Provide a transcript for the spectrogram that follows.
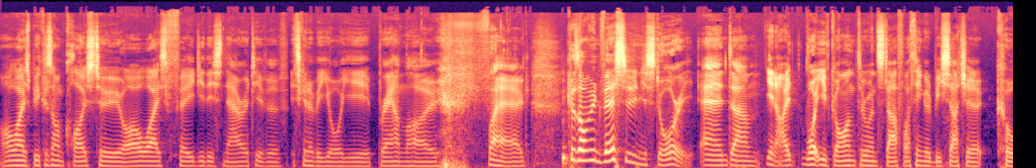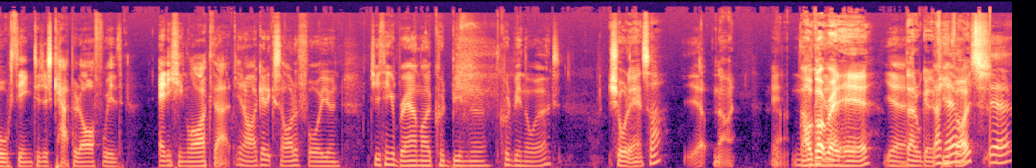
always, because I'm close to you, I always feed you this narrative of it's going to be your year, Brownlow, flag, because I'm invested in your story and um, you know what you've gone through and stuff. I think it would be such a cool thing to just cap it off with anything like that. You know, I get excited for you. And do you think a Brownlow could be in the could be in the works? Short answer: Yep. No. Yeah. I've got red hair. Yeah, That'll get a That few helps. votes. Yeah,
